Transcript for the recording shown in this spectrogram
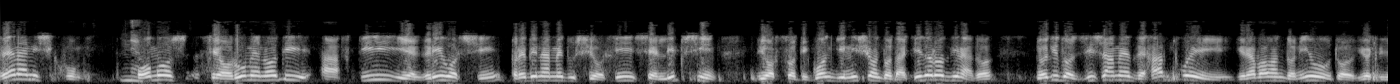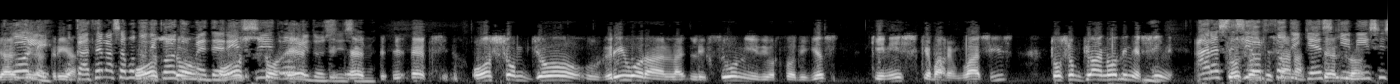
δεν ανησυχούμε. Ναι. Όμως θεωρούμε ότι αυτή η εγρήγορση πρέπει να μετουσιωθεί σε λήψη διορθωτικών κινήσεων το ταχύτερο δυνατό, διότι το ζήσαμε the hard way, κυρία Παπαντονίου, το 2013. Όλοι, ο καθένας από το δικό του μετερίζει, όλοι το έτσι, ζήσαμε. Έτσι, έτσι. Όσο πιο γρήγορα λα- ληφθούν οι διορθωτικές κινήσεις και παρεμβάσεις, τόσο πιο ανώδυνες είναι. Άρα Και στις όσο τις διορθωτικές αναστέλνω- κινήσεις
